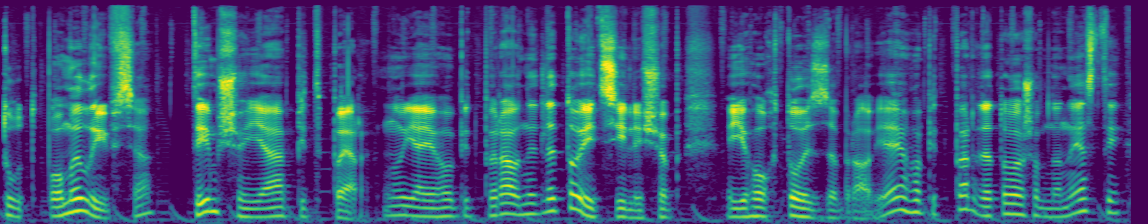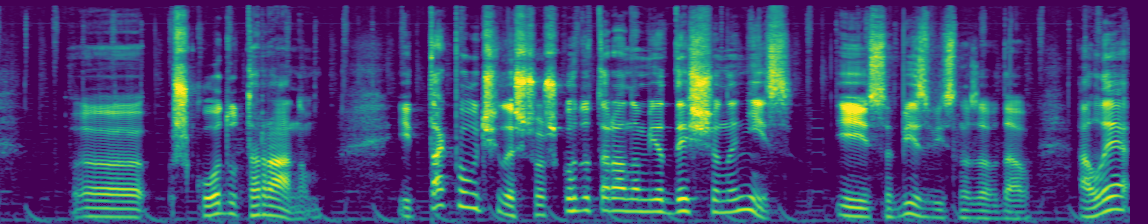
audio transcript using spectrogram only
тут помилився, тим, що я підпер. Ну, я його підпирав не для тої цілі, щоб його хтось забрав. Я його підпер для того, щоб нанести е, шкоду тараном. І так вийшло, що шкоду тараном я дещо наніс. І собі, звісно, завдав. Але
